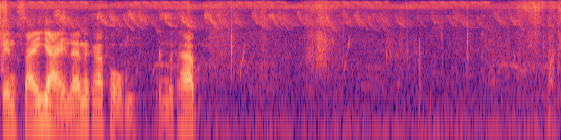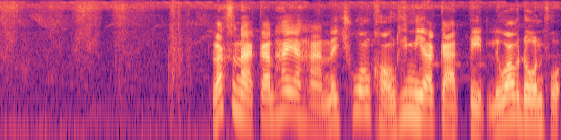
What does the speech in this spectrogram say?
เป็นไซส์ใหญ่แล้วนะครับ ผมเห็นไหมครับ ลักษณะการให้อาหารในช่วงของที่มีอากาศปิด หรือว่าโดนฝน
